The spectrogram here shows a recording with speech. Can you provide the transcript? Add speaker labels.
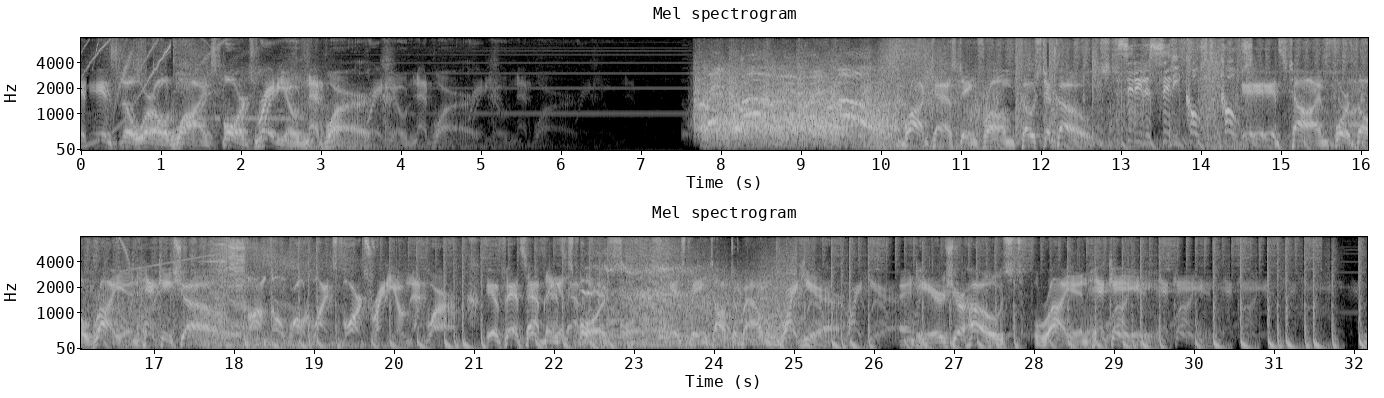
Speaker 1: It, it's the Worldwide Sports Radio Network. Broadcasting from coast to coast.
Speaker 2: City to city, coast to coast.
Speaker 1: It's time for the Ryan Hickey Show on the Worldwide Sports Radio Network. If it's happening in sports, it's being talked about right here. And here's your host, Ryan Hickey.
